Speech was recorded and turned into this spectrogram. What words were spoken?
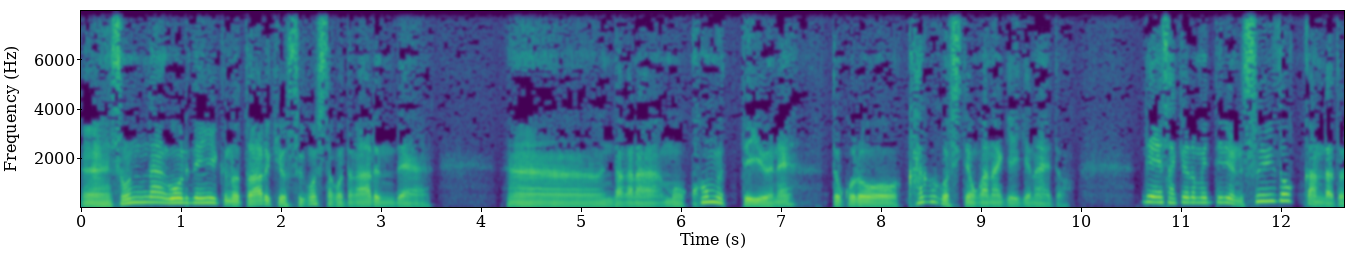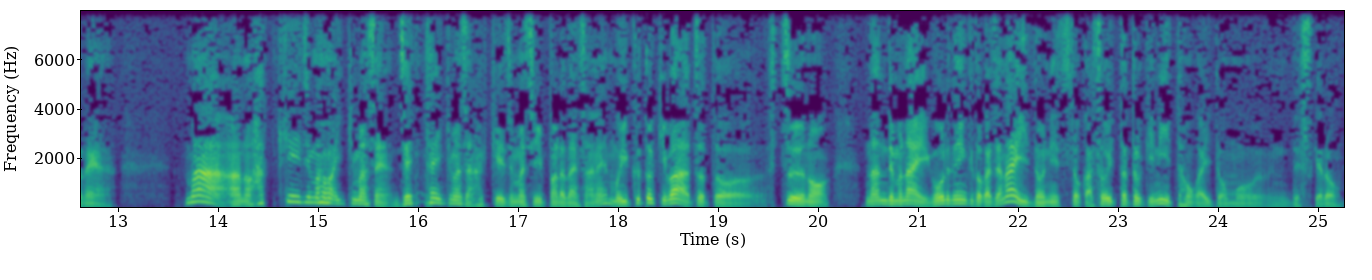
えー、そんなゴールデンウィークのとある日を過ごしたことがあるんで、うーん、だからもう混むっていうね、ところを覚悟しておかなきゃいけないと。で、先ほども言ってるように水族館だとね、まあ、あの、八景島は行きません。絶対行きません。八景島シーパラダイスはね。もう行くときは、ちょっと、普通の、なんでもない、ゴールデンウィークとかじゃない土日とか、そういった時に行った方がいいと思うんですけど。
